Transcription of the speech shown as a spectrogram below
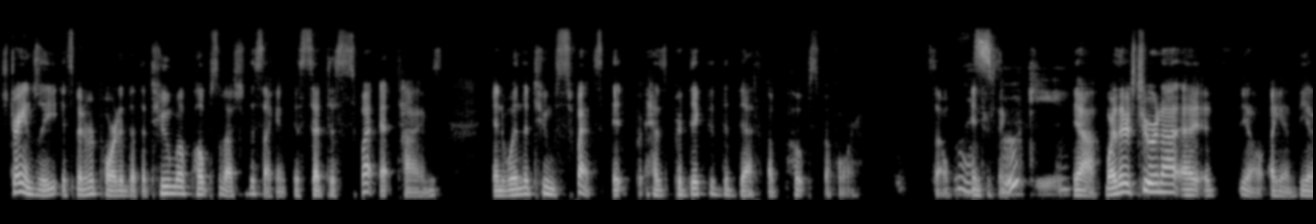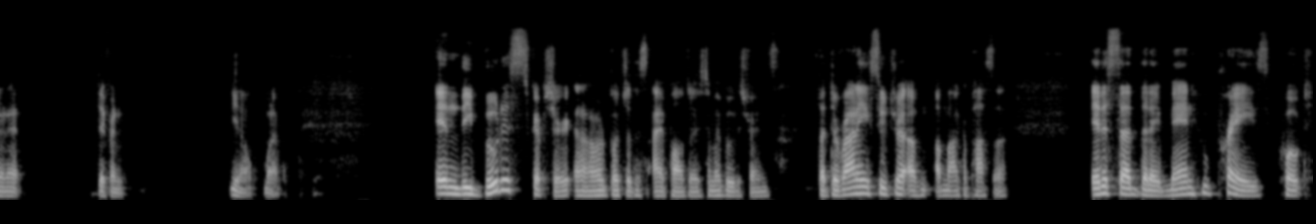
Strangely, it's been reported that the tomb of Pope Sylvester II is said to sweat at times, and when the tomb sweats, it has predicted the death of popes before. So Ooh, interesting. spooky. Yeah, whether it's true or not, uh, it's you know, again, the internet, different, you know, whatever. In the Buddhist scripture, and I'm going to butcher this, I apologize to my Buddhist friends, the Dharani Sutra of, of Magapasa, it is said that a man who prays, quote,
